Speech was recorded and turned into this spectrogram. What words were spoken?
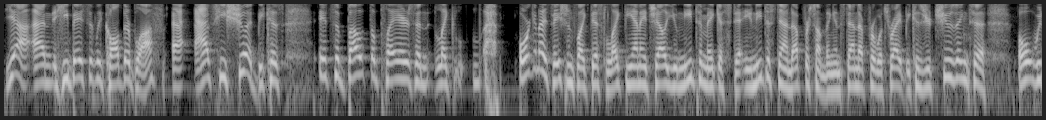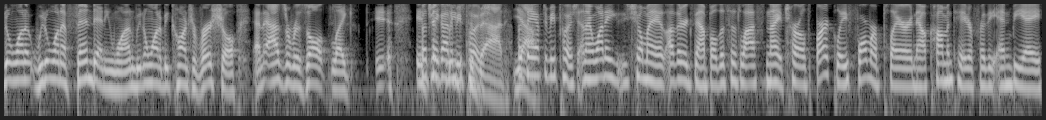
Yeah, and he basically called their bluff, as he should, because it's about the players and like organizations like this, like the NHL. You need to make a sta- you need to stand up for something and stand up for what's right because you're choosing to. Oh, we don't want to. We don't want to offend anyone. We don't want to be controversial, and as a result, like. It, it but they just got to be leads pushed. to bad. But Yeah, they have to be pushed. And I want to show my other example. This is last night. Charles Barkley, former player, now commentator for the NBA,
